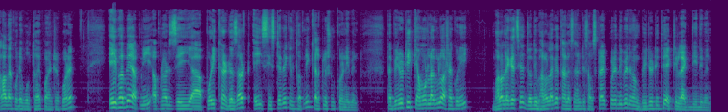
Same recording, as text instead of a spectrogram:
আলাদা করে বলতে হয় পয়েন্টের পরে। এইভাবে আপনি আপনার যেই পরীক্ষার রেজাল্ট এই সিস্টেমে কিন্তু আপনি ক্যালকুলেশন করে নেবেন। তা ভিডিওটি কেমন লাগল? আশা করি ভালো লেগেছে, যদি ভালো লাগে তাহলে চ্যানেলটি সাবস্ক্রাইব করে দিবেন এবং ভিডিওটিতে একটি লাইক দিয়ে দিবেন।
